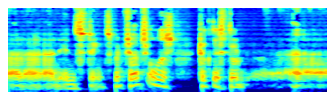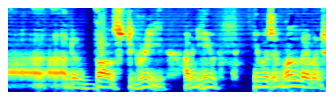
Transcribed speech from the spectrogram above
uh, and instincts. But Churchill was took this to uh, an advanced degree. I mean, he he was at one moment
